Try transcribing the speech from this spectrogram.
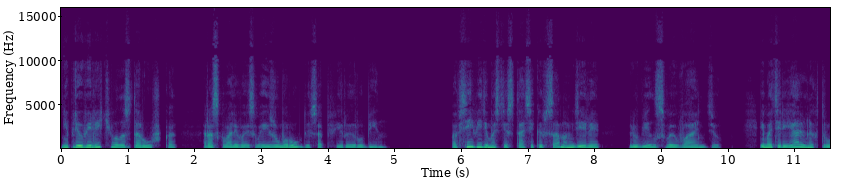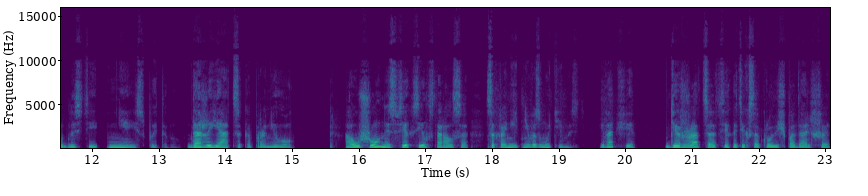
не преувеличивала старушка, расхваливая свои изумруды, сапфиры и рубин. По всей видимости, Стасик и в самом деле любил свою Вандю и материальных трудностей не испытывал. Даже Яцека проняло. А уж он из всех сил старался сохранить невозмутимость. И вообще держаться от всех этих сокровищ подальше,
